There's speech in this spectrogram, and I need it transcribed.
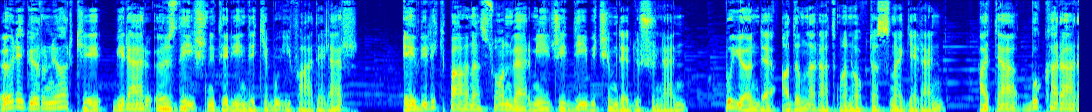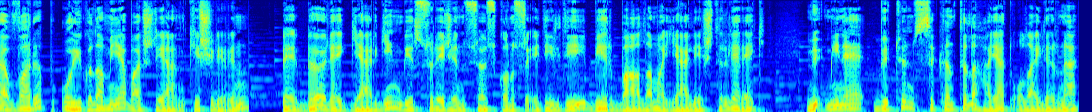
Öyle görünüyor ki birer özdeyiş niteliğindeki bu ifadeler, evlilik bağına son vermeyi ciddi biçimde düşünen, bu yönde adımlar atma noktasına gelen, hatta bu karara varıp uygulamaya başlayan kişilerin ve böyle gergin bir sürecin söz konusu edildiği bir bağlama yerleştirilerek, mümine bütün sıkıntılı hayat olaylarına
